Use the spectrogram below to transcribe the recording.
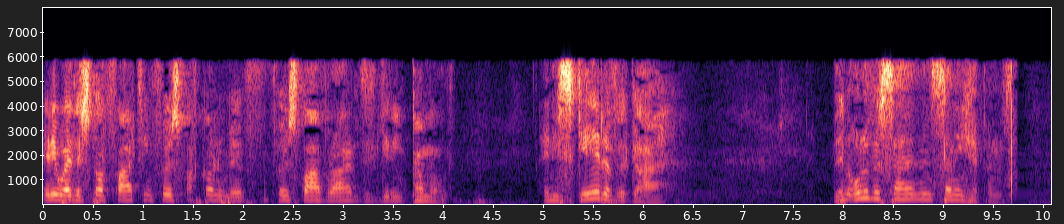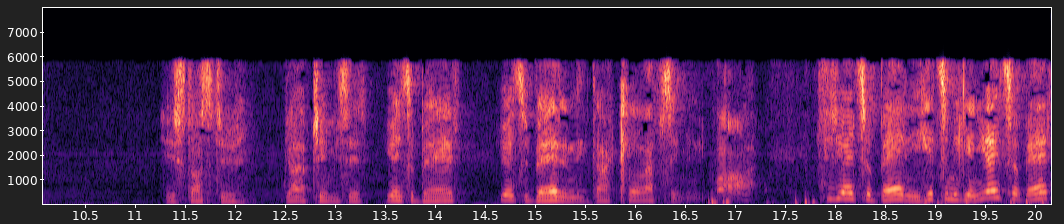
Anyway, they start fighting. First, I can't remember. First five rounds, he's getting pummeled, and he's scared of the guy. Then all of a sudden, something happens. He starts to go up to him. He says, "You ain't so bad. You ain't so bad." And the guy claps him, and he, oh. he says, "You ain't so bad." And he hits him again. You ain't so bad.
